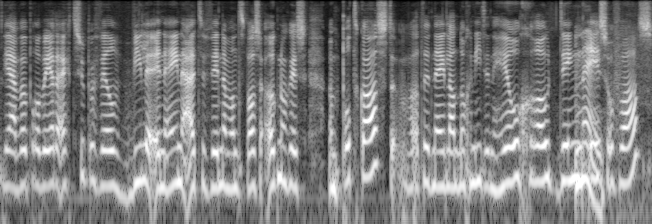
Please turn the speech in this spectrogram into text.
Ja, we probeerden echt superveel wielen in één uit te vinden. Want het was ook nog eens een podcast. Wat in Nederland nog niet een heel groot ding Nee. is of was.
